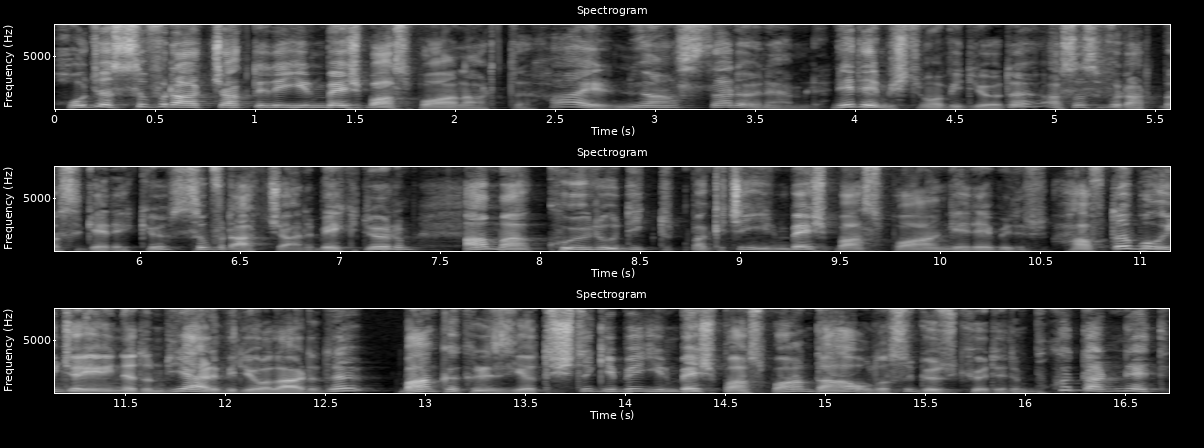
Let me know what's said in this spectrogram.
Hoca sıfır artacak dedi 25 bas puan arttı. Hayır nüanslar önemli. Ne demiştim o videoda? Aslında sıfır artması gerekiyor. Sıfır artacağını bekliyorum. Ama kuyruğu dik tutmak için 25 bas puan gelebilir. Hafta boyunca yayınladığım diğer videolarda da banka krizi yatıştı gibi 25 bas puan daha olası gözüküyor dedim. Bu kadar net.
